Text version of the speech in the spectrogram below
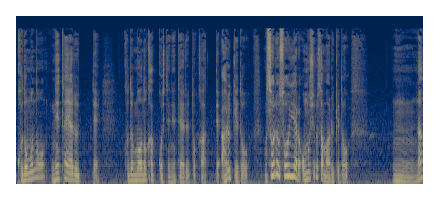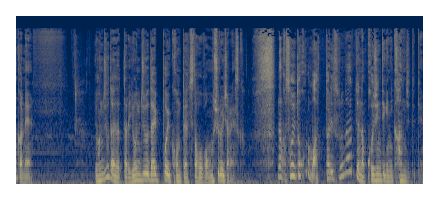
子供のネタやるって、子供の格好してネタやるとかってあるけど、それをそういうやる面白さもあるけど、うん、なんかね、40代だったら40代っぽいコントやってた方が面白いじゃないですか。なんかそういうところもあったりするなっていうのは個人的に感じてて。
